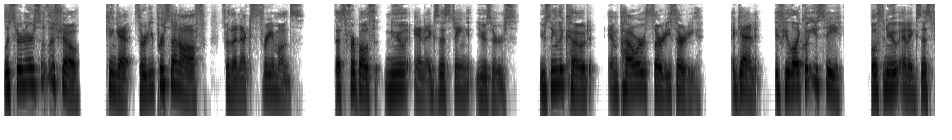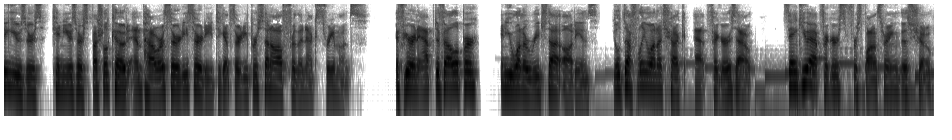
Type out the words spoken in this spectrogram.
Listeners of the show can get 30% off for the next three months. That's for both new and existing users using the code EMPOWER3030. Again, if you like what you see, both new and existing users can use our special code EMPOWER3030 to get 30% off for the next three months. If you're an app developer and you want to reach that audience, you'll definitely want to check App Figures out. Thank you, App Figures, for sponsoring this show.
